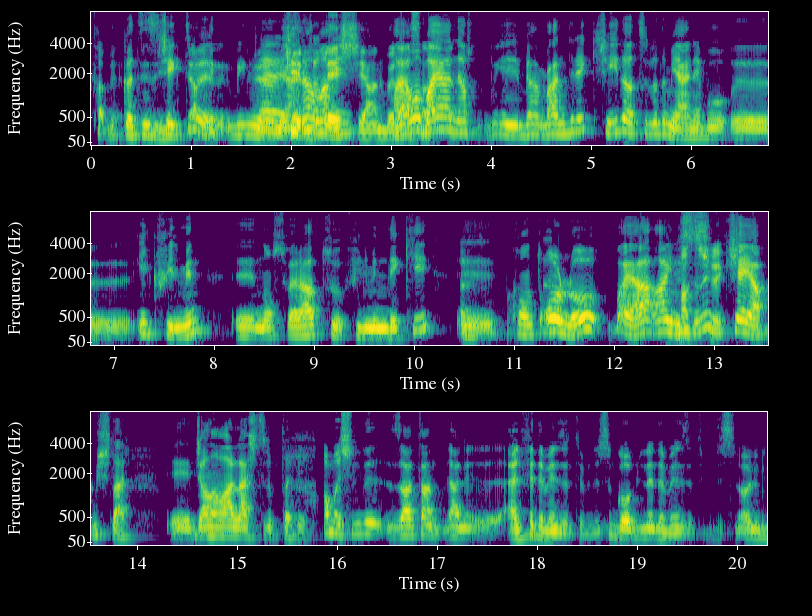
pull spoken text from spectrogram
Tabii. Dikkatinizi çekti mi bilmiyorum Evet. yani ama. leş yani böyle ama bayağı nos- ben, ben direkt şeyi de hatırladım yani bu e, ilk filmin e, Nosferatu filmindeki e, Kont Orlo bayağı aynısını şey işte. yapmışlar. E, canavarlaştırıp tabii. Ama şimdi zaten yani Elf'e de benzetebilirsin, Goblin'e de benzetebilirsin. Öyle bir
